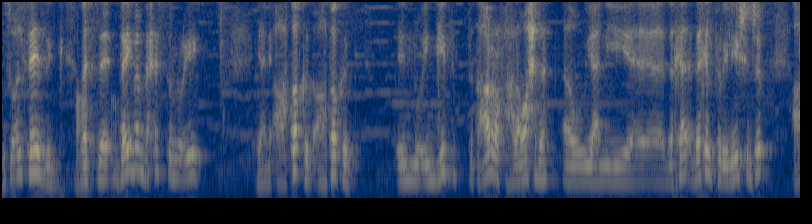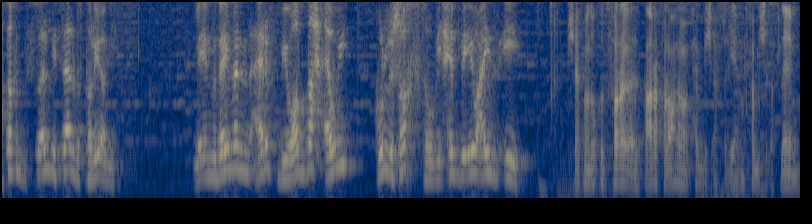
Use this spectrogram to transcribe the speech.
وسؤال ساذج. بس صعب. دايما بحس انه إيه يعني اعتقد اعتقد انه ان جيت تتعرف على واحدة أو يعني آه، داخل في relationship اعتقد السؤال بيتسأل بالطريقة دي. لأنه دايما عارف بيوضح قوي كل شخص هو بيحب إيه وعايز إيه. شايف ما ممكن تتفرج تتعرف على واحدة ما بتحبش أفل... يعني ما بتحبش الأفلام.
